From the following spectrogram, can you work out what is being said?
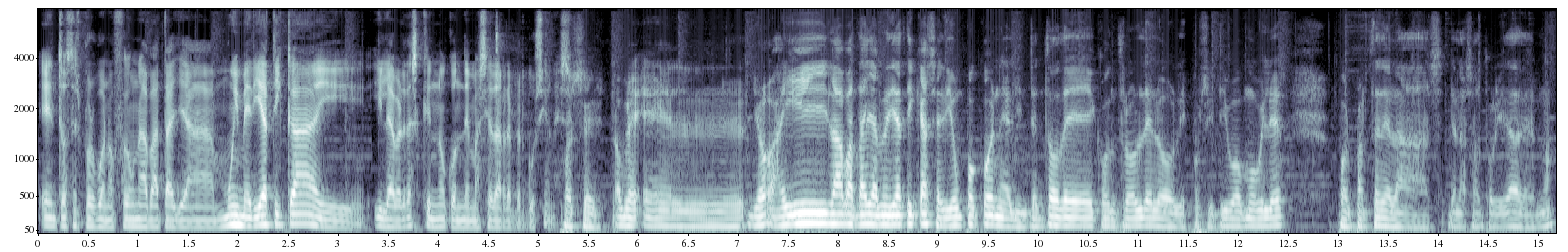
Entonces, pues bueno, fue una batalla muy mediática y, la verdad es que no con demasiadas repercusiones. Pues sí, hombre, yo ahí la batalla mediática se dio un poco en el intento de control de los dispositivos móviles por parte de las, de las autoridades, ¿no?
